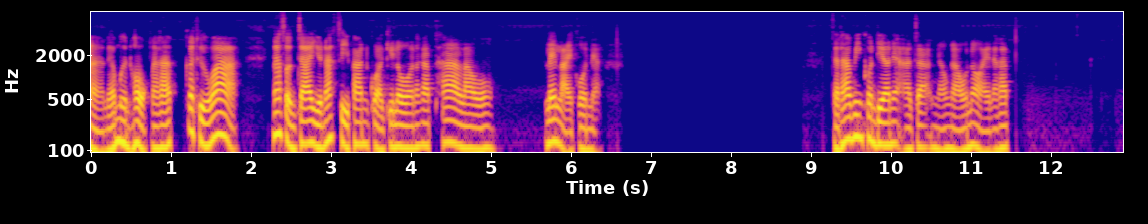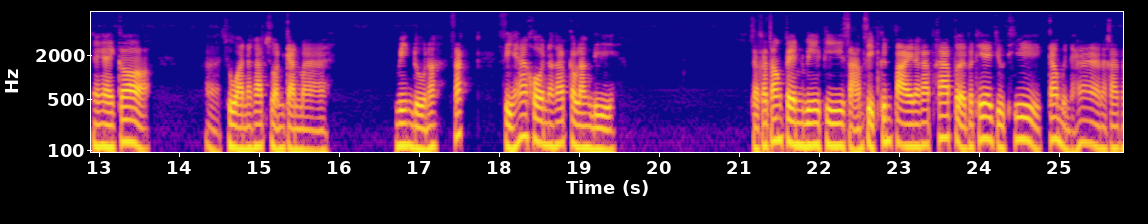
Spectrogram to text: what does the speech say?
อ่าเหลือ 16,000นะครับ ก็ถือว่าน่าสนใจอยู่นะ 4,000 กว่ากิโลนะครับ ถ้าเราเล่นหลายคนเนี่ย แต่ถ้าวิ่งคนเดียวเนี่ยอาจจะเหงาๆหน่อยนะครับ ยังไงก็ชวนนะครับชวนกันมาวิ่งดูเนาะสัก 4-5 คนนะครับกำลังดี แต่ก็ต้องเป็น VP 30 ขึ้นไปนะครับ ค่าเปิดประเทศอยู่ที่ 95,000นะครับ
